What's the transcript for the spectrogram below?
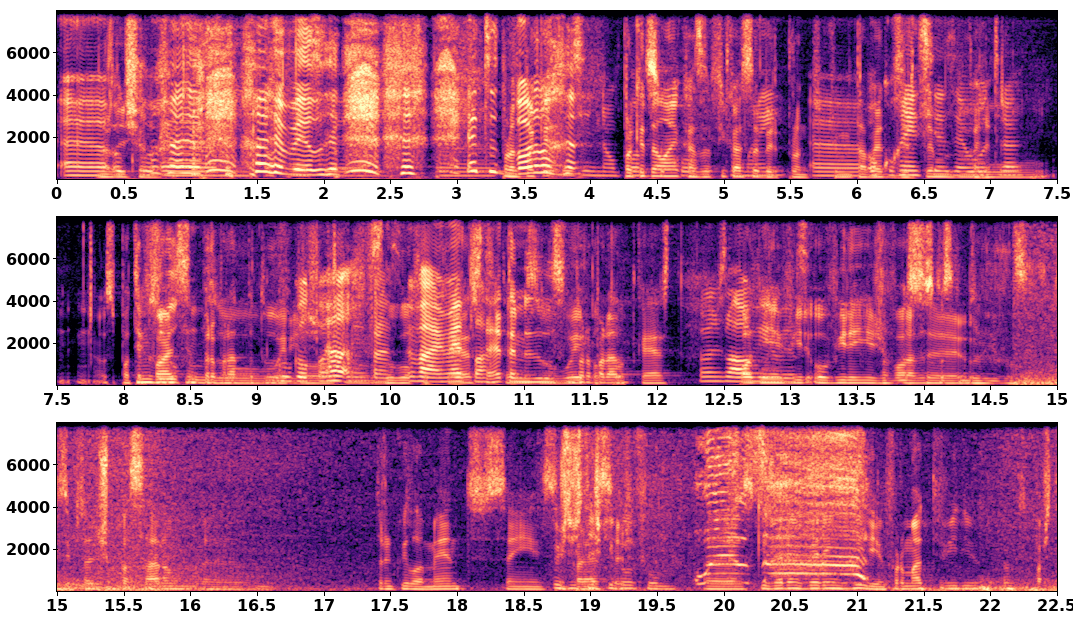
Ah, uh, deixamos. É tudo pronto, borda. Para, que, não, está lá em casa, fica a saber. Pronto, uh, ah, estava ocorrências a dizer, temos é outra. O temos o preparado para tu ouvir. Google Podcast. Ah, Google Vai, mete lá. É, temos o último preparado. Podcast. Vamos lá Podem ouvir, ouvir aí os episódios que passaram. Eh, tranquilamente, sem. sem Os pressas. que filme. Uh, se quiserem ver em vídeo, em formato de vídeo, pronto, basta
